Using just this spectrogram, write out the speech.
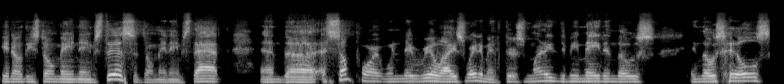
you know, these domain names this, the domain names that. And uh, at some point when they realized, wait a minute, there's money to be made in those in those hills.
